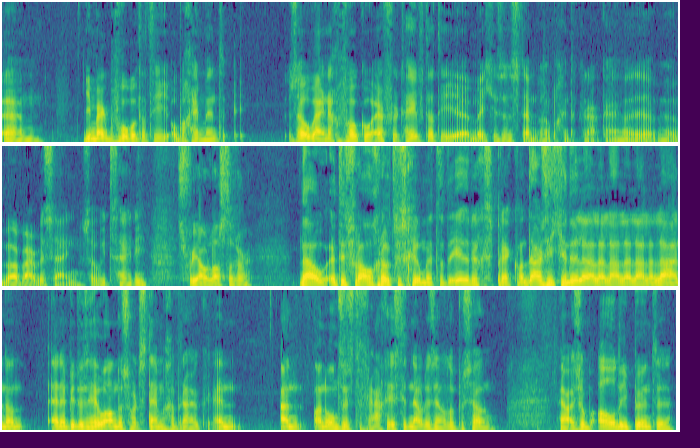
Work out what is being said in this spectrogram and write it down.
Um, je merkt bijvoorbeeld dat hij op een gegeven moment zo weinig vocal effort heeft... dat hij een beetje zijn stem zo begint te kraken. Hè? Uh, waar, waar we zijn, zoiets zei hij. Dat is voor jou lastiger. Nou, het is vooral een groot verschil met het eerdere gesprek. Want daar zit je in de la la la la la la. En dan en heb je dus een heel ander soort stemgebruik. En aan, aan ons is de vraag, is dit nou dezelfde persoon? Ja, als je op al die punten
